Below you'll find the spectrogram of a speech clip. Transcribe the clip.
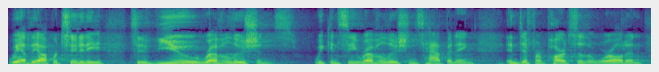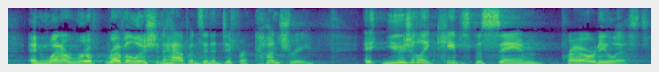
We have the opportunity to view revolutions. We can see revolutions happening in different parts of the world. And, and when a revolution happens in a different country, it usually keeps the same priority list.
